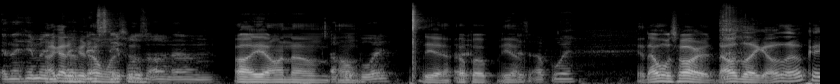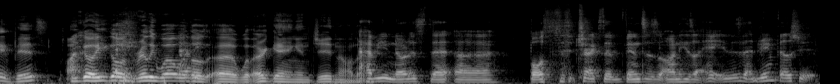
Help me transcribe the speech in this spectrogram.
And then him and I gotta uh, hear that Vince one, too. Staples on um, Oh yeah, on um, Up um, Boy. yeah, up up, yeah. That's Up Boy. Yeah, that was hard. That was like, I was like, okay, bitch. He go, he goes really well with those, uh, with Earth Gang and Jid and all that. Have you noticed that uh, both the tracks that Vince is on, he's like, "Hey, this is that Dreamville shit."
